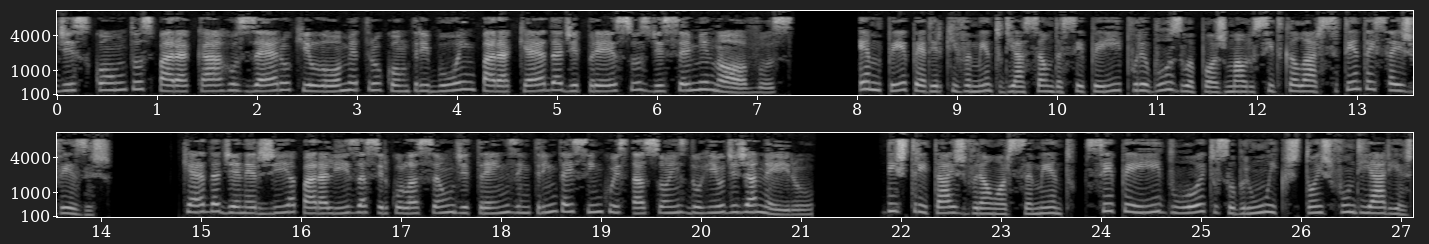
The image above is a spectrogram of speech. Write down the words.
Descontos para carros zero quilômetro contribuem para a queda de preços de seminovos. MP pede arquivamento de ação da CPI por abuso após Mauro Cid calar 76 vezes. Queda de energia paralisa a circulação de trens em 35 estações do Rio de Janeiro. Distritais verão orçamento, CPI do 8 sobre 1 e questões fundiárias.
